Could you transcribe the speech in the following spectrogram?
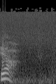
Yeah.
